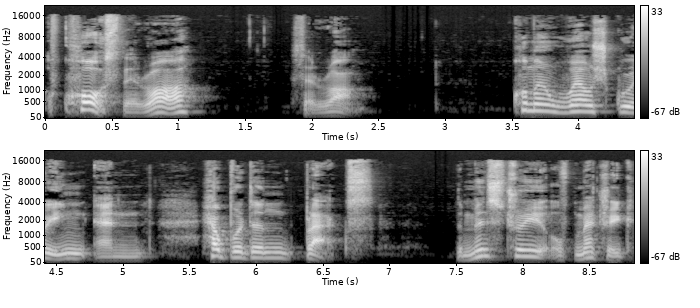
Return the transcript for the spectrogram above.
Of course there are, said Ron. Common Welsh green and Hebridean blacks. The Ministry of Magic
